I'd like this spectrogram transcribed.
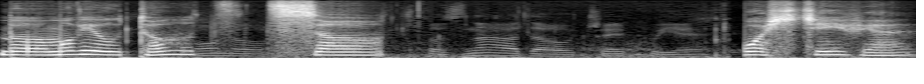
bo mówił to, co właściwie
